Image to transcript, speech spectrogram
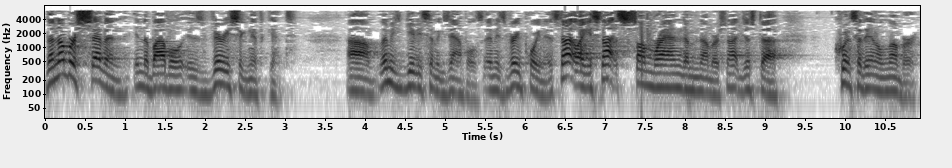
The number seven in the Bible is very significant. Um, let me give you some examples. I mean, it's very poignant. It's not like it's not some random number. It's not just a coincidental number.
